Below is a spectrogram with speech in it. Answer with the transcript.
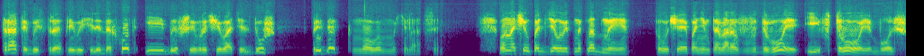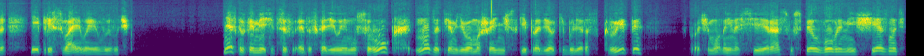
Траты быстро превысили доход, и бывший врачеватель душ прибег к новым махинациям. Он начал подделывать накладные, получая по ним товаров вдвое и втрое больше, и присваивая выручку. Несколько месяцев это сходило ему с рук, но затем его мошеннические проделки были раскрыты. Впрочем, он и на сей раз успел вовремя исчезнуть.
